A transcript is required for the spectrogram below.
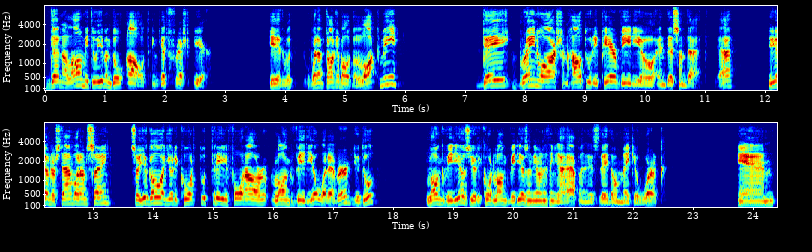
than allow me to even go out and get fresh air. It would, when I'm talking about lock me, they brainwash on how to repair video and this and that. Yeah? Do you understand what I'm saying? So you go and you record two, three, four hour long video, whatever you do. Long videos, you record long videos, and the only thing that happens is they don't make it work. And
